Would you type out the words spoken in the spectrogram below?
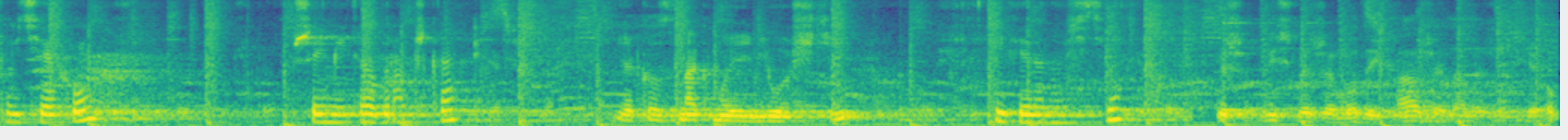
Wojciechu, przyjmij tę obrączkę Jako znak mojej miłości i wierności. Myślę, że młodej parze należy się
